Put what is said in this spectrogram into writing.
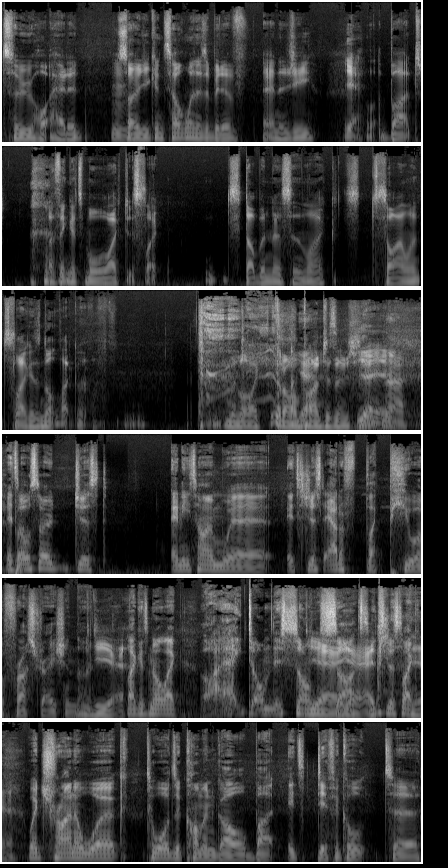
too hot headed, so you can tell when there's a bit of energy. Yeah. but I think it's more like just like stubbornness and like silence. Like it's not like we're not like throwing Yeah. punches and shit. Yeah, yeah. No, it's also just anytime where it's just out of like pure frustration though. Yeah. Like it's not like, oh, I hate Tom, this song Yeah, sucks. yeah, it's, it's- just like yeah. we're trying to work towards a common goal, but it's difficult to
